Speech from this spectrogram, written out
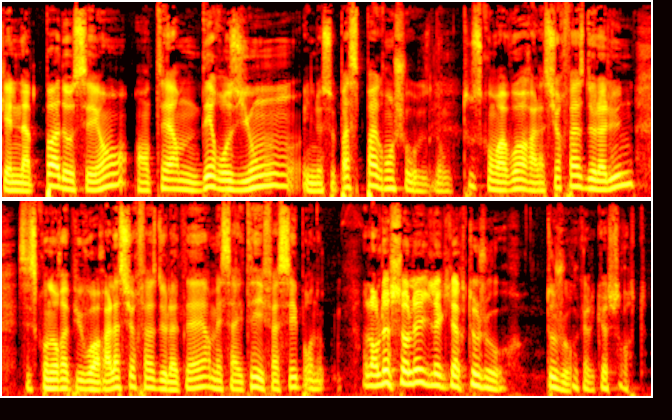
qu'elle n'a pas d'océan, en termes d'érosion, il ne se passe pas grand-chose. Donc tout ce qu'on va voir à la surface de la Lune, c'est ce qu'on aurait pu voir à la surface de la Terre, mais ça a été effacé pour nous. Alors le Soleil, il éclaire toujours Toujours. En quelque sorte.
